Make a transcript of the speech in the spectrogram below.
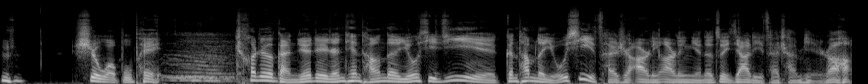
哼 是我不配。他这个感觉，这任天堂的游戏机跟他们的游戏才是二零二零年的最佳理财产品，是吧？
